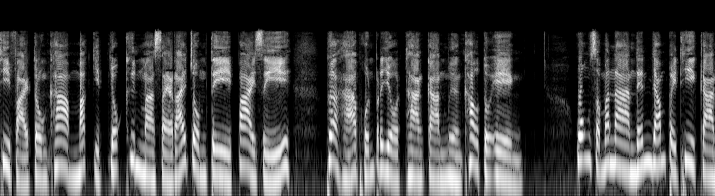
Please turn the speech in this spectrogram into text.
ที่ฝ่ายตรงข้ามมักหยิบยกขึ้นมาใส่ร้ายโจมตีป้ายสี เพื่อหาผลประโยชน์ทางการเมืองเข้าตัวเอง วงสัมมนาเน้นย้ำไปที่การ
